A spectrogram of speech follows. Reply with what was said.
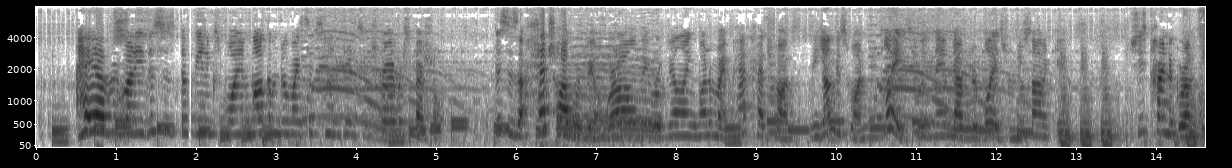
Hey everybody, this is the Phoenix Boy and welcome to my 600 subscriber special. This is a hedgehog reveal where I'll be revealing one of my pet hedgehogs, the youngest one, Blaze, who is named after Blaze from the Sonic games. She's kinda grumpy,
